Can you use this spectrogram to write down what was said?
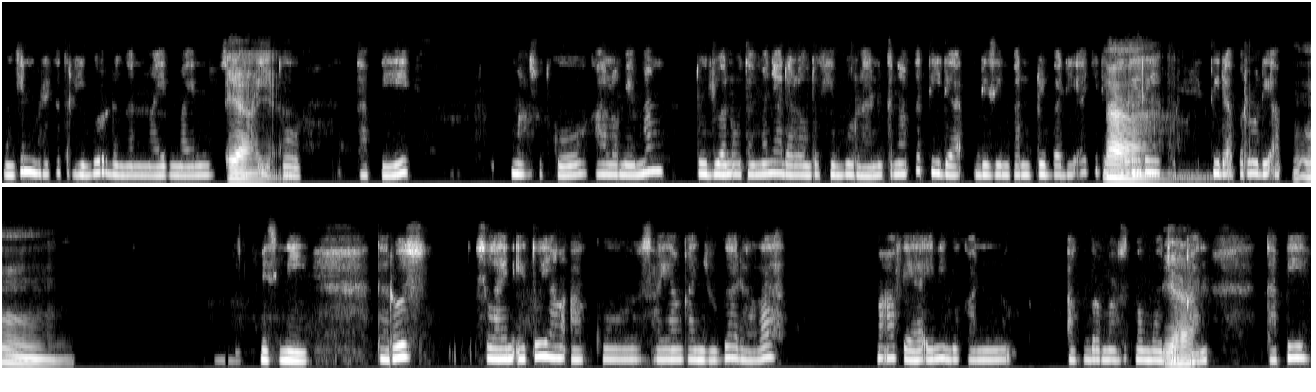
mungkin mereka terhibur dengan main-main yeah, seperti yeah. itu tapi maksudku kalau memang tujuan utamanya adalah untuk hiburan kenapa tidak disimpan pribadi aja di nah. galeri tidak perlu di mm. di sini terus selain itu yang aku sayangkan juga adalah maaf ya ini bukan aku bermaksud memojokkan, yeah. tapi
